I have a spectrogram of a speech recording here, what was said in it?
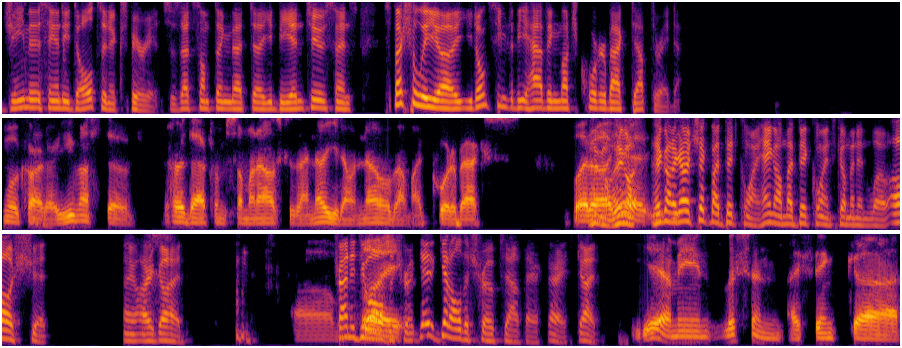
Jameis Andy Dalton experience. Is that something that uh, you'd be into? Since especially uh, you don't seem to be having much quarterback depth right now. Well, Carter, you must have heard that from someone else because I know you don't know about my quarterbacks. But hang, uh, on, hang, yeah. on, hang on, I gotta check my Bitcoin. Hang on, my Bitcoin's coming in low. Oh shit! All right, go ahead. Um, Trying to do all the tropes, get, get all the tropes out there. All right, go ahead. Yeah, I mean, listen, I think uh,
